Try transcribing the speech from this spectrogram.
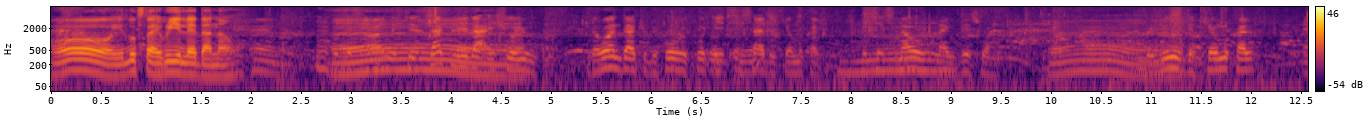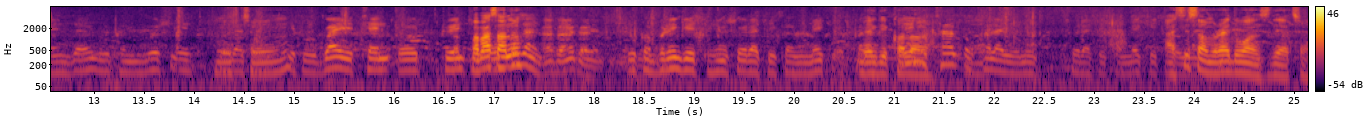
Oh, it looks like real leather now. Uh, it is that leather I show you. The one that before we put it inside the chemical. It is now like this one. Ah. We use the chemical and then we can wash it so that Okay. if we buy 10 or 20 Baba or Sanu? thousand, you can bring it to him so that he can make a color. Make the color. Any type of color you need so that he can make it. I see some red ones there too.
